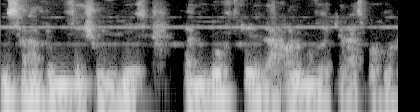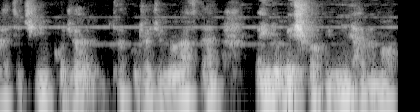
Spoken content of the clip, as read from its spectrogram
این سند رو میزش روی میز. و می‌گفت که در حال مذاکره است با دولت چین کجا تا کجا جلو رفتن و این رو بشکافیم این همه ما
